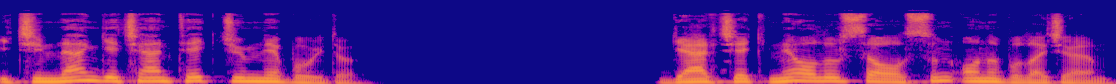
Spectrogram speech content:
İçinden geçen tek cümle buydu. Gerçek ne olursa olsun onu bulacağım.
